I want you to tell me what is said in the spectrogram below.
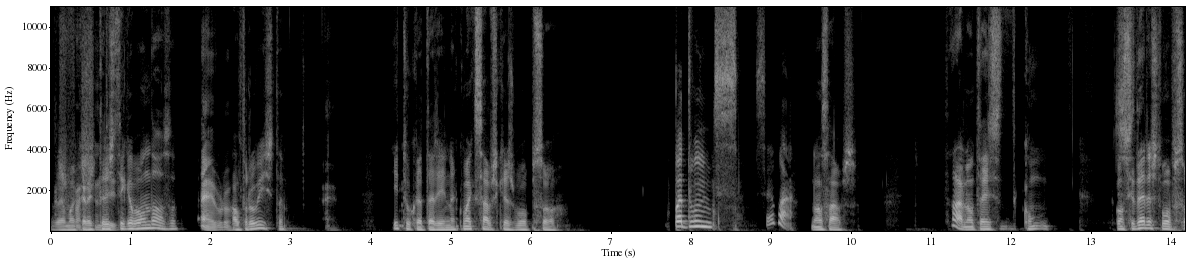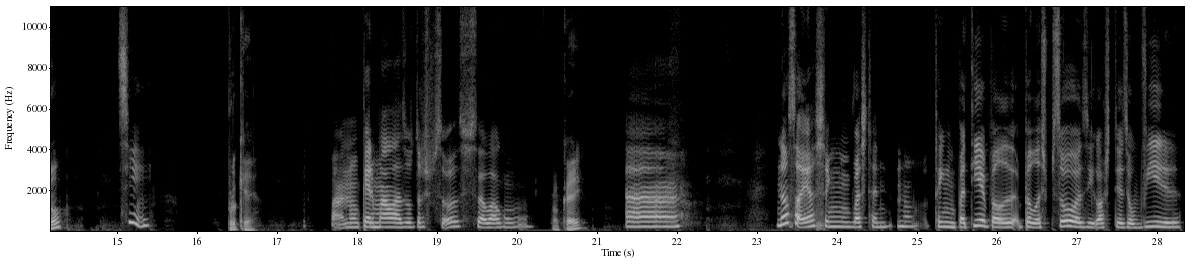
Mas é uma Faz característica bondosa, É, bro. altruísta. E tu, Catarina, como é que sabes que és boa pessoa? Padunce. Sei lá. Não sabes? Ah, não tens. com- Consideras-te boa pessoa? Sim. Porquê? Pá, não quero mal às outras pessoas, sei lá, algum. Ok? Ah, não sei, acho que tenho bastante. Não, tenho empatia pela- pelas pessoas e gosto de as ouvir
